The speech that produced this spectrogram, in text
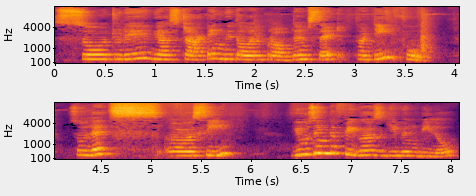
so today we are starting with our problem set 34. So let's uh, see using the figures given below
